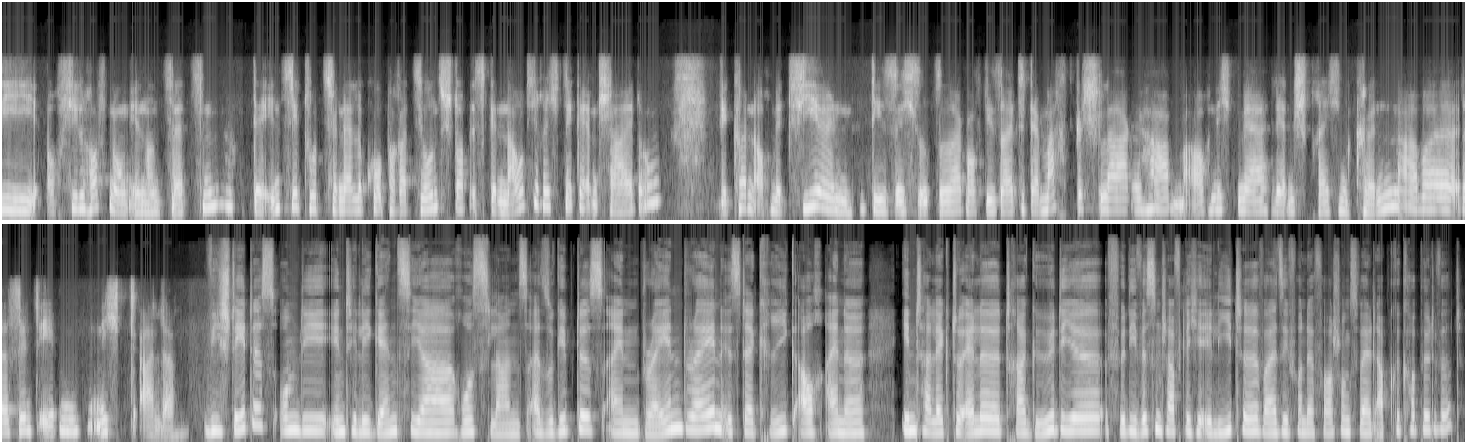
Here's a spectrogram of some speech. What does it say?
die auch viel Hoffnung in uns setzen. Der institutionelle Kooperationsstopp ist genau die richtige Entscheidung. Wir können auch mit vielen, die sich sozusagen auf die Seite der Macht geschlagen haben, auch nicht mehr werden sprechen können. Aber das sind eben nicht alle. Wie steht es um die Intelligenzia Russlands? Also gibt es einen Brain Drain? Ist der Krieg auch eine intellektuelle Tragödie für die wissenschaftliche Elite, weil sie von der Forschungswelt abgekoppelt wird?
